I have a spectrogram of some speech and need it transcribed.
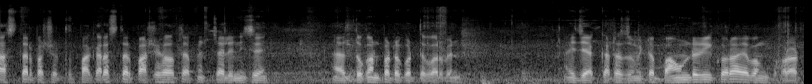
রাস্তার পাশে, অর্থাৎ পাকা রাস্তার পাশে হওয়াতে আপনি চাইলে নিচে দোকানপাটও করতে পারবেন। এই যে এক কাঠা জমিটা বাউন্ডারি করা এবং ভরাট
